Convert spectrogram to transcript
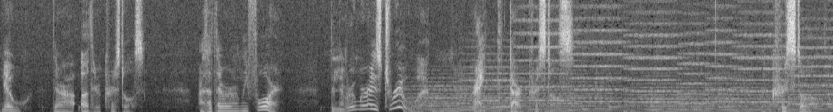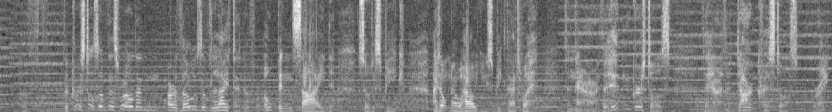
No, there are other crystals. I thought there were only four. Then the rumor is true. Right, the dark crystals. Crystal of the crystals of this world and are those of light and of open side, so to speak. I don't know how you speak that way. Then there are the hidden crystals. They are the dark crystals. Right.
